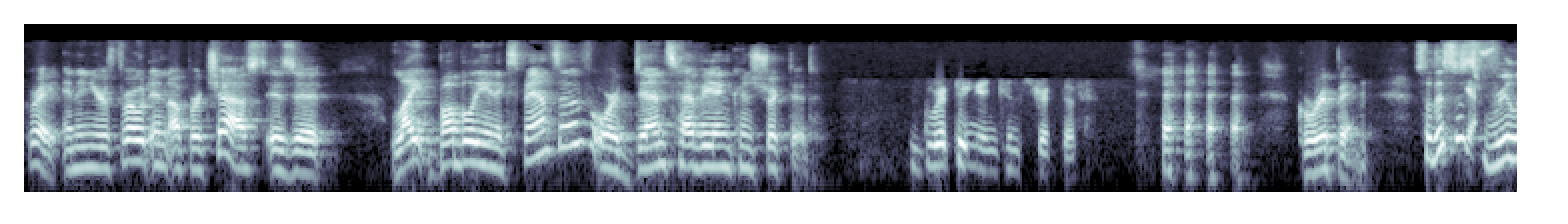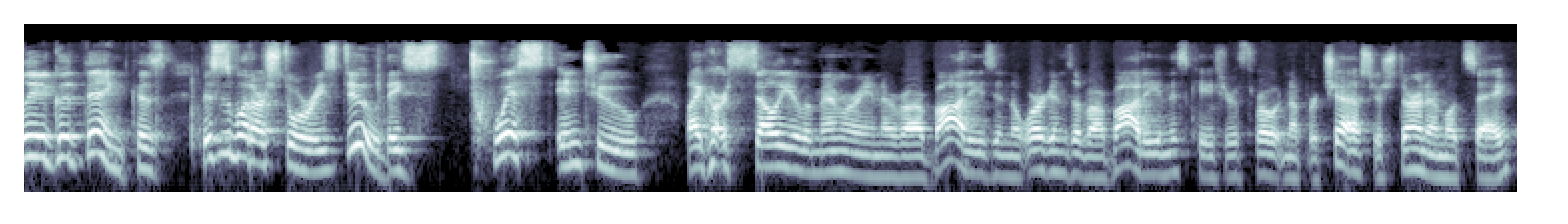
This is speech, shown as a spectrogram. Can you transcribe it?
Great. And in your throat and upper chest, is it light, bubbly, and expansive or dense, heavy, and constricted? gripping and constrictive. gripping. So this is really a good thing because this is what our stories do. They s- twist into like our cellular memory and of our bodies and the organs of our body. In this case, your throat and upper chest, your sternum, let's say,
